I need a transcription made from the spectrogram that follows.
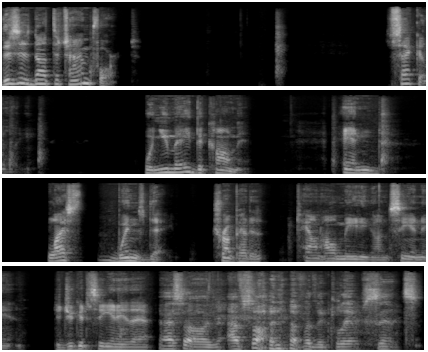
This is not the time for it. Secondly, when you made the comment, and last Wednesday, Trump had a town hall meeting on CNN. Did you get to see any of that? I saw. I've saw enough of the clips since.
